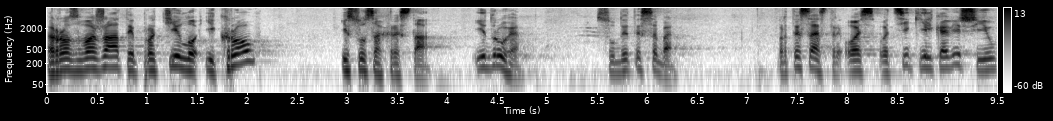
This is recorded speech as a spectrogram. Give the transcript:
Розважати про тіло і кров Ісуса Христа. І друге судити себе. Брати сестри, ось оці кілька віршів,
